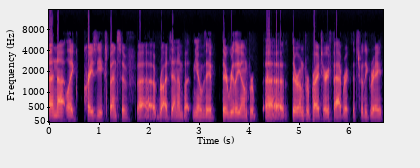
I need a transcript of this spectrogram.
and not like crazy expensive uh, raw denim, but you know they they're really own uh, their own proprietary fabric that's really great,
